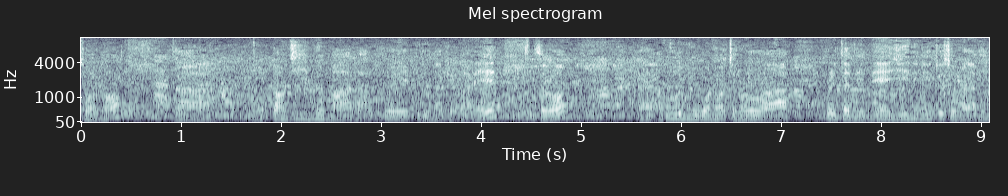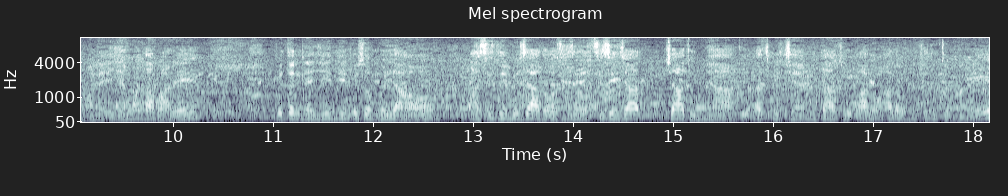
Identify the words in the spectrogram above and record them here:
ဆိုတော့ဟုတ်ဒါဟိုတောင်ကြီးမြို့မှာဒါပွဲပြုလုပ်တာဖြစ်ပါတယ်ဆိုတော့အဲအခုလိုမျိုးပေါ့နော်ကျွန်တော်တို့ကပြည်သက်တွေနဲ့ရင်းနှီးနှီးတွေ့ဆုံရတဲ့အပြင်မှာလည်းအရန်ဝမ်းသာပါတယ်ပြည်သက်တွေနဲ့ရင်းနှီးတွေ့ဆုံခွင့်ရအောင်အစီအစဉ်ပေးကြတော့စီစဉ်စီစဉ်ကြကြသူများပြီး SV Jam မိသားစုအားလုံးအားလုံးကိုကျေးဇူးတင်ပါတယ်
